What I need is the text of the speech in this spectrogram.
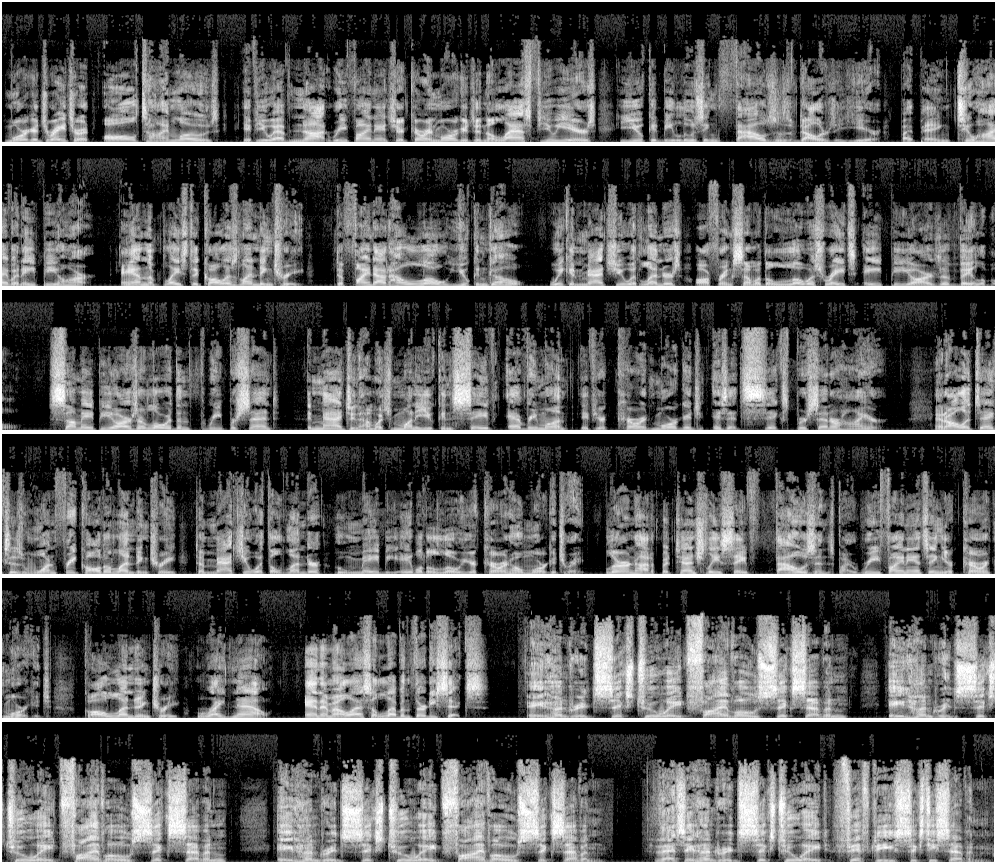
Mortgage rates are at all time lows. If you have not refinanced your current mortgage in the last few years, you could be losing thousands of dollars a year by paying too high of an APR. And the place to call is Lending Tree to find out how low you can go. We can match you with lenders offering some of the lowest rates APRs available. Some APRs are lower than 3%. Imagine how much money you can save every month if your current mortgage is at 6% or higher. And all it takes is one free call to Lending Tree to match you with a lender who may be able to lower your current home mortgage rate. Learn how to potentially save thousands by refinancing your current mortgage. Call Lending Tree right now. NMLS 1136. 800 628 5067. 800 628 5067. 800 628 5067. That's 800 628 5067.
